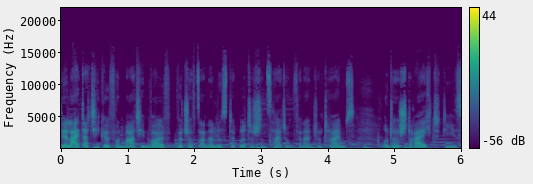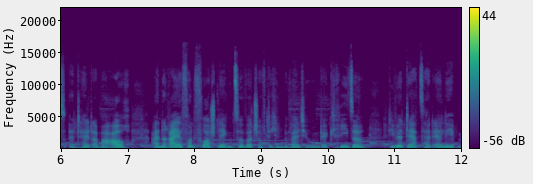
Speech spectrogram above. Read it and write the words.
Der Leitartikel von Martin Wolf, Wirtschaftsanalyst der britischen Zeitung Financial Times, unterstreicht dies, enthält aber auch eine Reihe von Vorschlägen zur wirtschaftlichen Bewältigung der Krise, die wir derzeit erleben.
